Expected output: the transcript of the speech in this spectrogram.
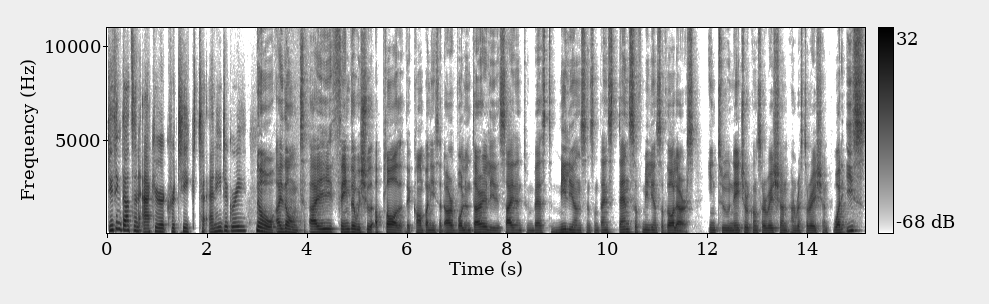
Do you think that's an accurate critique to any degree? No, I don't. I think that we should applaud the companies that are voluntarily deciding to invest millions and sometimes tens of millions of dollars into nature conservation and restoration. What is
